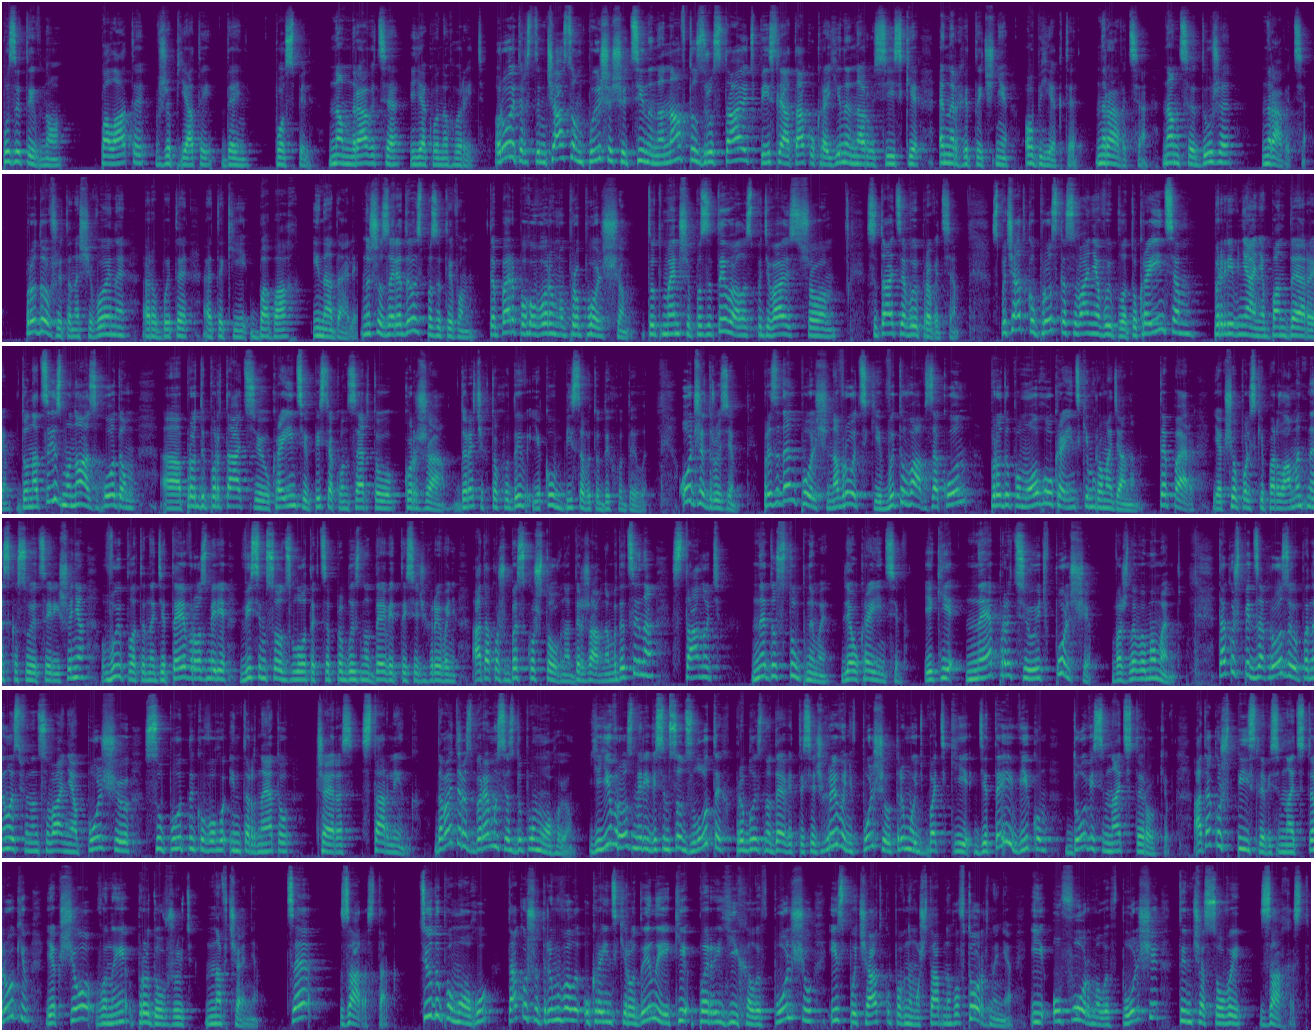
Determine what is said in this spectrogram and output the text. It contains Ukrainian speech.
позитивно палати вже п'ятий день поспіль. Нам нравиться, як воно горить. Reuters тим часом пише, що ціни на нафту зростають після атак України на російські енергетичні об'єкти. Нравиться. Нам це дуже нравиться. Продовжуйте наші воїни робити е, такий бабах і надалі. Ну що, зарядились позитивом? Тепер поговоримо про Польщу. Тут менше позитиву, але сподіваюсь, що ситуація виправиться. Спочатку про скасування виплат українцям, прирівняння Бандери до нацизму. Ну а згодом е, про депортацію українців після концерту Коржа. До речі, хто ходив, якого біса ви туди ходили? Отже, друзі, президент Польщі Навроцький витував закон про допомогу українським громадянам. Тепер, якщо польський парламент не скасує це рішення, виплати на дітей в розмірі 800 злотих, це приблизно 9 тисяч гривень, а також безкоштовна державна медицина стануть недоступними для українців, які не працюють в Польщі. Важливий момент. Також під загрозою опинилось фінансування Польщею супутникового інтернету через Starlink. Давайте розберемося з допомогою. Її в розмірі 800 злотих, приблизно 9 тисяч гривень, в Польщі отримують батьки дітей віком до 18 років, а також після 18 років, якщо вони продовжують навчання. Це зараз так. Цю допомогу також отримували українські родини, які переїхали в Польщу із початку повномасштабного вторгнення і оформили в Польщі тимчасовий захист.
